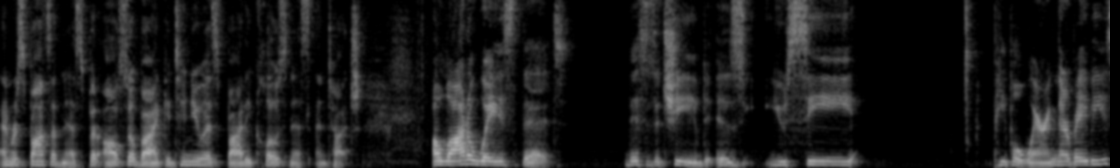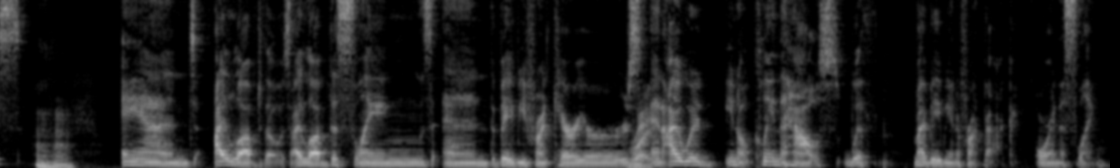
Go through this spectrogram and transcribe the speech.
and responsiveness but also by continuous body closeness and touch a lot of ways that this is achieved is you see people wearing their babies. And i loved those. I loved the slings and the baby front carriers. Right. and i would you know clean the house with my baby in a front back or in a sling.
